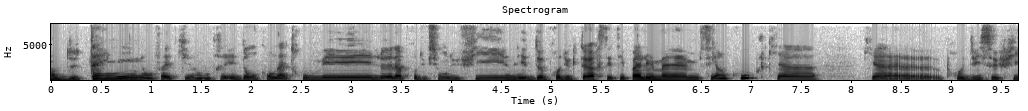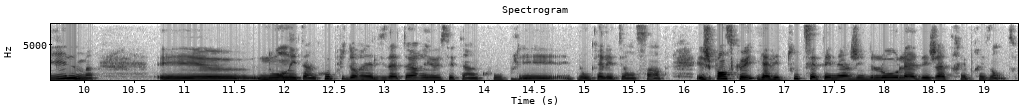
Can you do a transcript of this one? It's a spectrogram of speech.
de timing en fait qui rentré. Et donc, on a trouvé la production du film. Les deux producteurs, c'était pas les mêmes. C'est un couple qui a, qui a produit ce film. Et euh, nous, on était un couple de réalisateurs et eux, c'était un couple. Et, donc, elle était enceinte. Et je pense qu'il y avait toute cette énergie de l'eau là déjà très présente.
